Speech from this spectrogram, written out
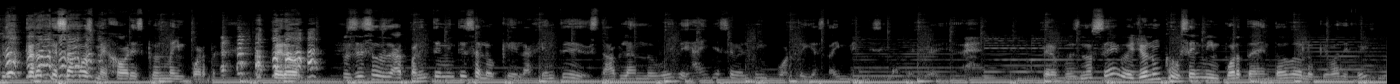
Creo, creo que somos mejores que un me importa. Pero pues eso aparentemente es a lo que la gente está hablando, güey, de ay, ya se ve el me importa y hasta hay memes y la verga. Pero pues no sé, güey, yo nunca usé el me importa en todo lo que va de Facebook.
